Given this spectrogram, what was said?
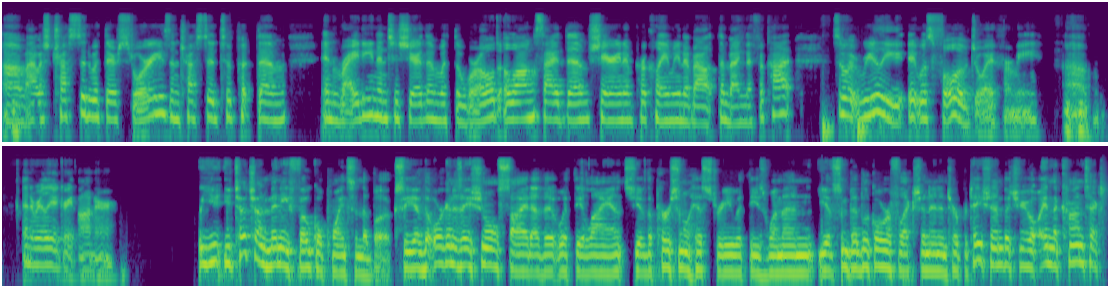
Um, I was trusted with their stories and trusted to put them in writing and to share them with the world alongside them sharing and proclaiming about the Magnificat. So it really it was full of joy for me mm-hmm. um, and really a great honor. Well, you, you touch on many focal points in the book. So you have the organizational side of it with the alliance, you have the personal history with these women, you have some biblical reflection and interpretation, but you in the context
